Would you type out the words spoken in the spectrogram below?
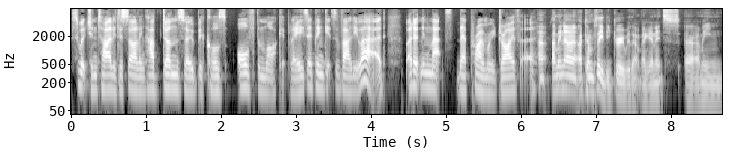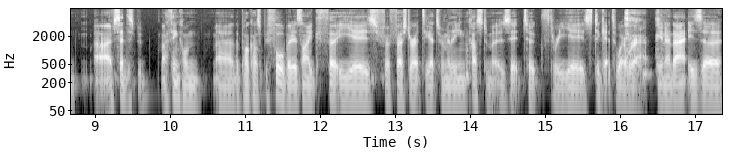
switch entirely to Starling have done so because of the marketplace. I think it's a value add, but I don't think that's their primary driver. I I mean, I, I completely agree with that, Megan. It's, uh, I mean, I've said this, I think, on uh, the podcast before, but it's like 30 years for First Direct to get to a million customers. It took three years to get to where we're at. You know, that is a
